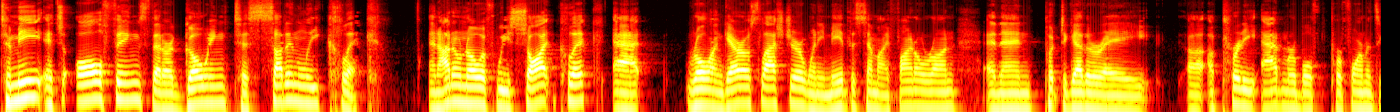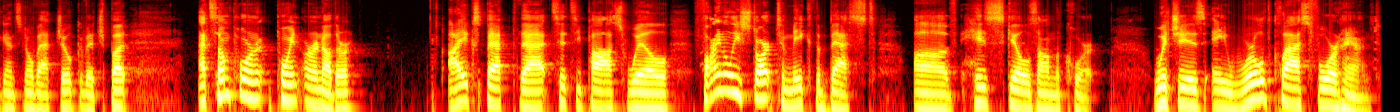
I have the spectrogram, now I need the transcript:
To me, it's all things that are going to suddenly click. And I don't know if we saw it click at Roland Garros last year when he made the semifinal run and then put together a uh, a pretty admirable performance against Novak Djokovic. But at some point, point or another, I expect that Tsitsipas will finally start to make the best of his skills on the court, which is a world class forehand,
